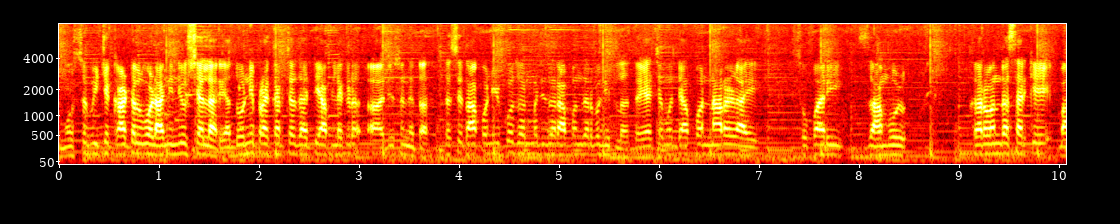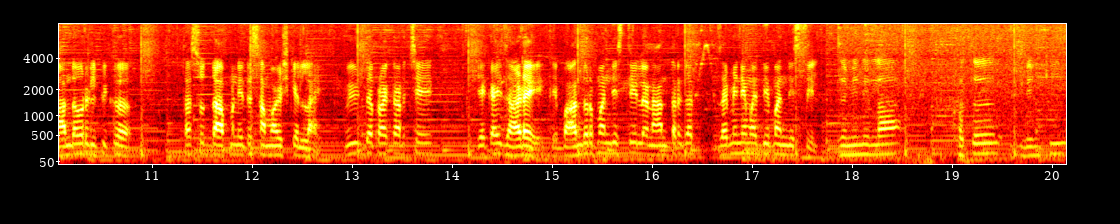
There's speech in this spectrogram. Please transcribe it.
मोसंबीचे काटलगोड आणि न्यू शेलार या दोन्ही प्रकारच्या जाती आपल्याकडं दिसून येतात. तसेच आपण इको झोनमध्ये जर आपण जर बघितलं तर याच्यामध्ये आपण नारळ आहे सुपारी जांभूळ करवंदासारखे बांधावरील पिकं सुद्धा आपण इथे समावेश केलेला आहे. विविध प्रकारचे जे काही झाडं आहे ते बांधावर पण दिसतील आणि अंतर्गत जमिनीमध्ये पण दिसतील. जमिनीला खतं नेमकी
